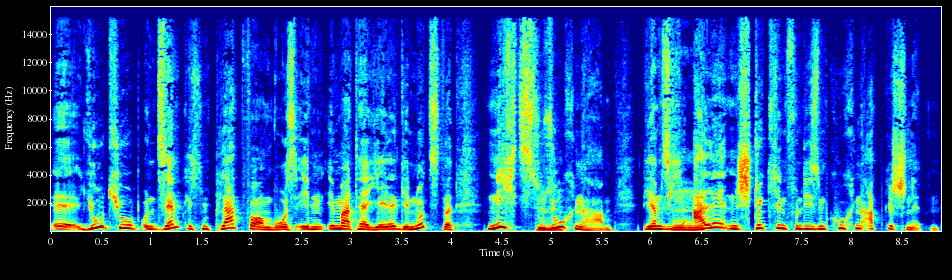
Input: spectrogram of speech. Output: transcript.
äh, YouTube und sämtlichen Plattformen, wo es eben immateriell genutzt wird, nichts zu mhm. suchen haben, die haben sich mhm. alle ein Stückchen von diesem Kuchen abgeschnitten.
